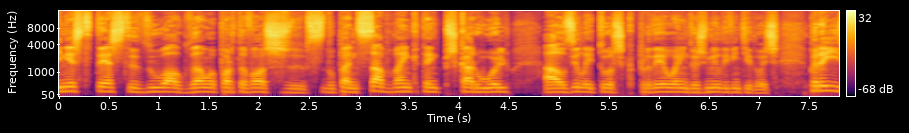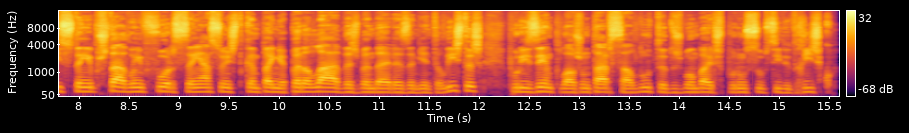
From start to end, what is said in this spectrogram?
e neste teste do algodão a porta-voz eh, do PAN sabe bem que tem de pescar o olho aos eleitores que perdeu em 2022. Para isso tem apostado em força em ações de campanha para lá das bandeiras ambientalistas, por exemplo, ao juntar-se à luta dos bombeiros por um subsídio de risco,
